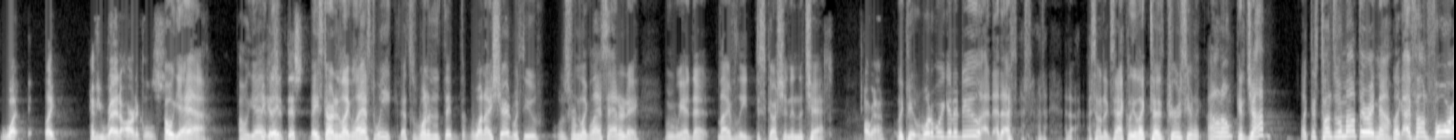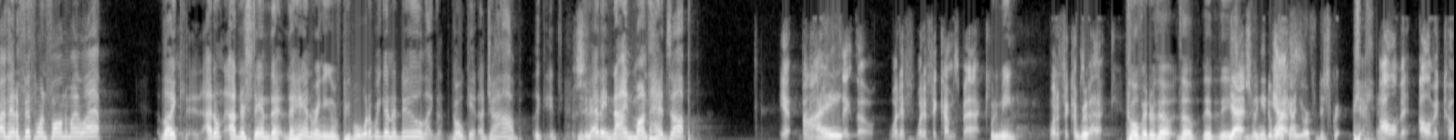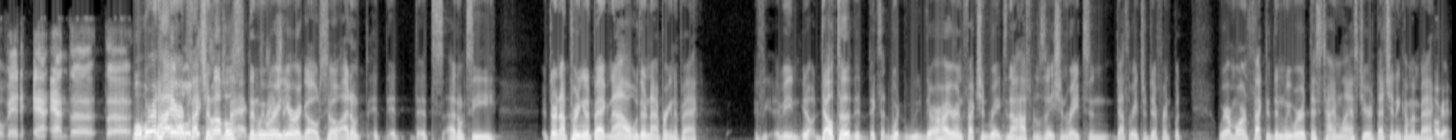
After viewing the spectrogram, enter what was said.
What like have you read articles? Oh yeah. Oh yeah. Because they, if this they started like last week. That's one of the th- the one I shared with you was from like last Saturday when we had that lively discussion in the chat. Okay. Like people, what are we gonna do? I, I, I, I, I sound exactly like Ted Cruz here. Like I don't know, get a job. Like there's tons of them out there right now. Like I found four. I've had a fifth one fall into my lap. Like I don't understand the the hand wringing of people. What are we gonna do? Like go get a job. Like it, you've had a nine month heads up. Yeah, but I- here's the thing though. What if what if it comes back? What do you mean? What if it comes Re- back? COVID or the No. the, the the yes, the- we need to work Yes. on your description. All of it, all of it. COVID and and the the. Well, we're at higher all of it infection levels back? than we were a year it. ago, so I don't. It, it it's I don't see if they're not bringing it back now. They're not bringing it back. If you- I mean, you know, Delta, they they said we're, we, there are higher infection rates now. Hospitalization rates and death rates are different, but we are more infected than we were at this time last year. That shit ain't coming back. Okay.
